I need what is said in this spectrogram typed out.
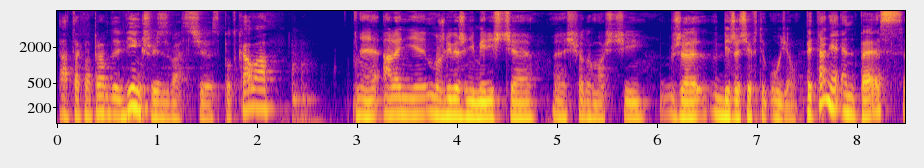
a tak naprawdę większość z Was się spotkała, ale nie, możliwe, że nie mieliście świadomości, że bierzecie w tym udział. Pytanie NPS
